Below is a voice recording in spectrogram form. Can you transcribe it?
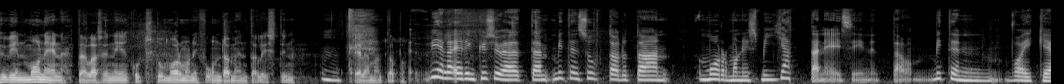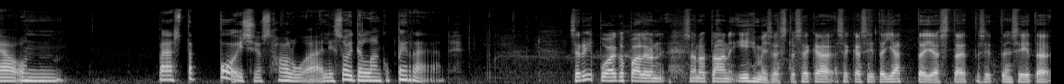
hyvin monen tällaisen niin kutsutun mormonifundamentalistin mm. elämäntapa. Vielä ehdin kysyä, että miten suhtaudutaan mormonismin jättäneisiin, että miten vaikeaa on päästä pois, jos haluaa, eli soitellaanko perään? Se riippuu aika paljon, sanotaan, ihmisestä, sekä, sekä siitä jättäjästä että sitten siitä,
